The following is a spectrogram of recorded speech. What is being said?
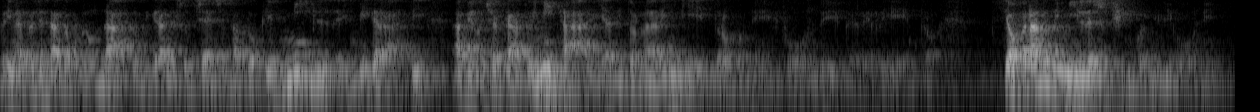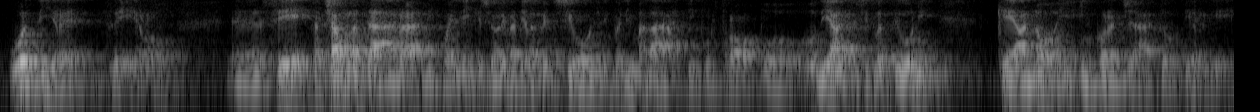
veniva presentato come un dato di grande successo il fatto che mille immigrati abbiano cercato in Italia di tornare indietro con i fondi per il rientro. Stiamo parlando di mille su 5 milioni, vuol dire zero. Eh, se facciamo la tara di quelli che sono arrivati alla pensione, di quelli malati purtroppo o di altre situazioni che hanno incoraggiato il rientro.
